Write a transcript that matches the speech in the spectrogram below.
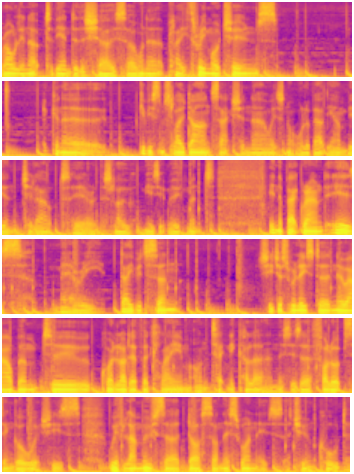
Rolling up to the end of the show, so I want to play three more tunes. Gonna give you some slow dance action now. It's not all about the ambient chill out here at the slow music movement. In the background is Mary Davidson. She just released a new album to quite a lot of acclaim on Technicolor, and this is a follow up single which is with La Musa Dos on this one. It's a tune called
